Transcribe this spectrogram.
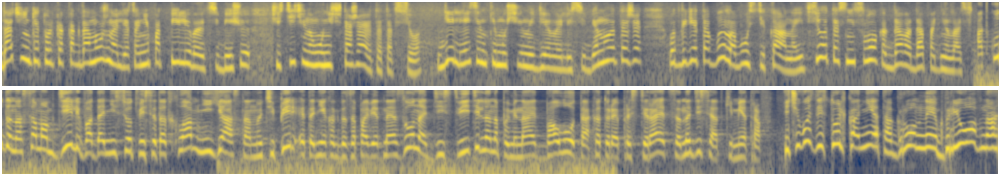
Дачники только когда нужно лес, они подпиливают себе, еще частично уничтожают это все. Где лесенки мужчины делали себе. Ну это же вот где-то было в устье Кана, и все это снесло, когда вода поднялась. Откуда на самом деле вода несет весь этот хлам, не ясно. Но теперь эта некогда заповедная зона действительно напоминает болото, которое простирается на десятки метров. И чего здесь только нет. Огромные бревна,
